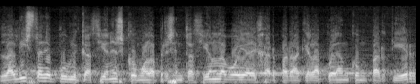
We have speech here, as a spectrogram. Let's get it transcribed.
La lista de publicaciones, como la presentación la voy a dejar para que la puedan compartir,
